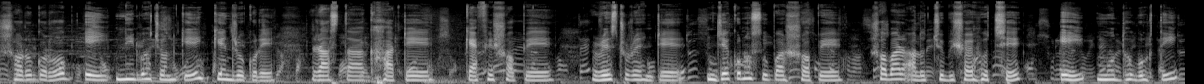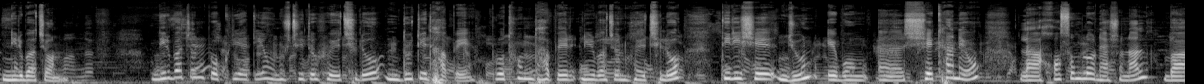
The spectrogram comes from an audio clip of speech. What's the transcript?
সরগরব এই নির্বাচনকে কেন্দ্র করে রাস্তাঘাটে 3,3%. ক্যাফে শপে রেস্টুরেন্টে যে কোনো সুপার শপে সবার আলোচ্য বিষয় হচ্ছে এই মধ্যবর্তী নির্বাচন নির্বাচন প্রক্রিয়াটি অনুষ্ঠিত হয়েছিল দুটি ধাপে। প্রথম ধাপের নির্বাচন হয়েছিল তিরিশে জুন এবং সেখানেও লা হসমলো ন্যাশনাল বা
